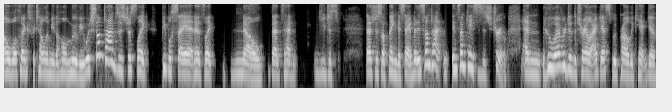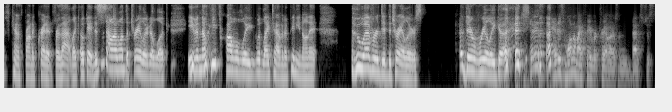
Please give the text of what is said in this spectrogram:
oh well thanks for telling me the whole movie which sometimes is just like people say it and it's like no that's had you just that's just a thing to say but it's sometimes in some cases it's true. And whoever did the trailer i guess we probably can't give kenneth branagh credit for that. Like okay this is how i want the trailer to look even though he probably would like to have an opinion on it. Whoever did the trailers they're really good. It is it is one of my favorite trailers and that's just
